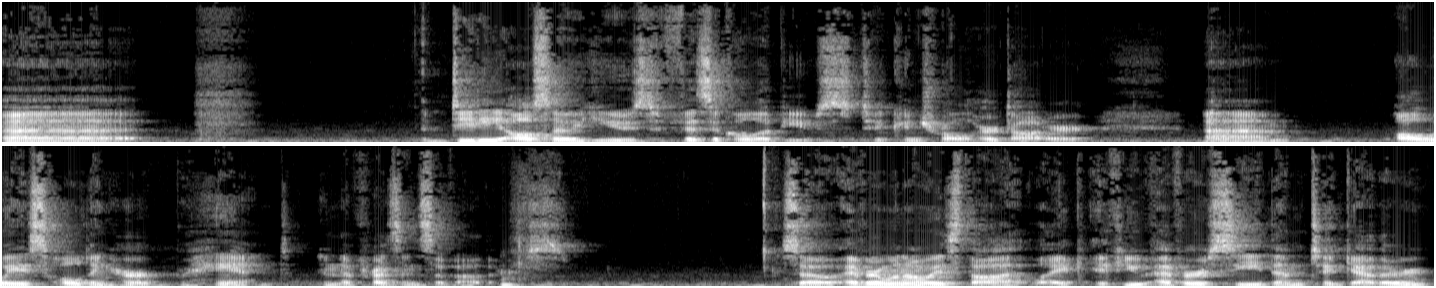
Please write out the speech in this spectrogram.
Uh, Dee Dee also used physical abuse to control her daughter, um, always holding her hand in the presence of others. So everyone always thought, like, if you ever see them together,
